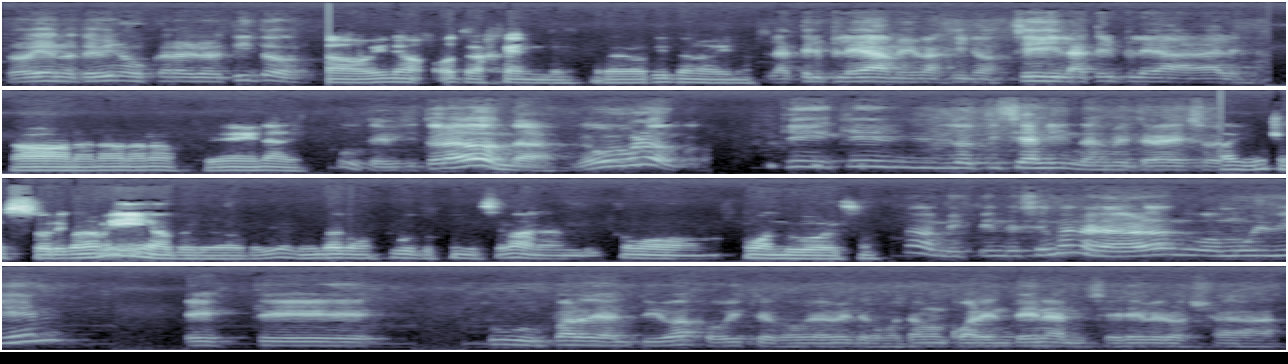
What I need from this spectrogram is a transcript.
¿Todavía no te vino a buscar Albertito? No, vino otra gente, pero Albertito no vino. La triple A, me imagino. Sí, la triple A, dale. No, no, no, no, no, que viene nadie. Uh, te visitó la onda, me vuelvo loco. ¿Qué, qué noticias lindas me trae eso? Hay mucho sobre economía, pero te quería preguntar cómo estuvo tu fin de semana, Andy. ¿Cómo, cómo anduvo eso? Ah, mi fin de semana, la verdad, anduvo muy bien. Este, tuve un par de altibajos, viste, obviamente como estamos en cuarentena, mi cerebro ya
